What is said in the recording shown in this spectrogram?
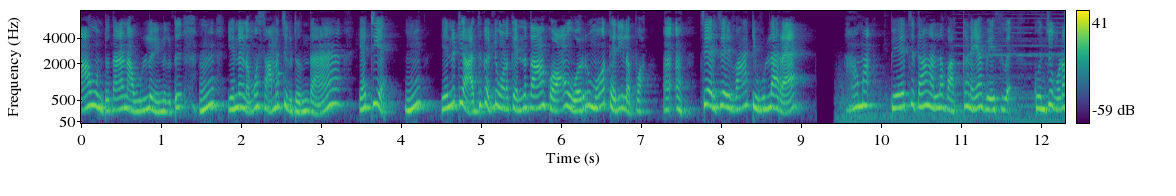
ஆகுன்ட்டு தானே நான் உள்ளே நின்றுக்கிட்டு ம் என்னென்னமோ சமைச்சிக்கிட்டு இருந்தேன். ஏட்டியே ம் என்னட்டி அதுக்கட்டி உனக்கு என்னதான் கோவம் வருமோ தெரியலப்பா. அஹ், சரி சரி வாட்டி உள்ளார. ஆமாம் பேச்சு தான் நல்லா வக்கனையாக பேசுவேன் கொஞ்சம் கூட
